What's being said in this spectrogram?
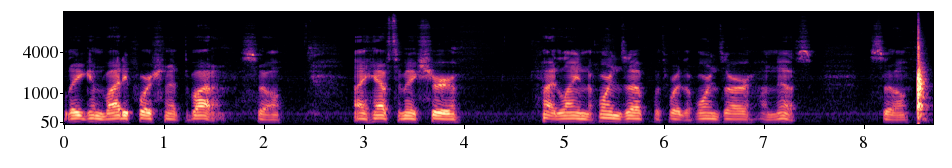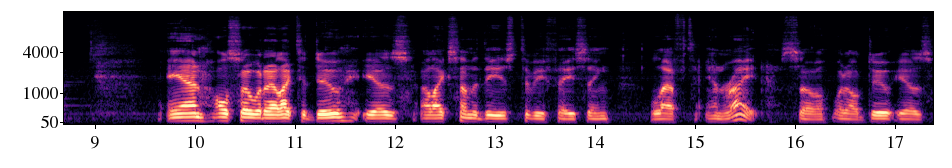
leg and body portion at the bottom. So I have to make sure I line the horns up with where the horns are on this. So and also what I like to do is I like some of these to be facing left and right. So what I'll do is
